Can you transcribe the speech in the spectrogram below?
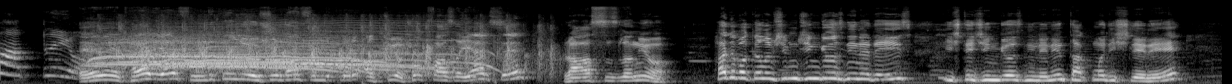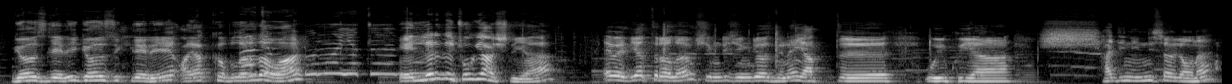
patlıyor. Evet her yer fındık oluyor. Şuradan fındıkları atıyor. Çok fazla yerse rahatsızlanıyor. Hadi bakalım şimdi Cingöz Nine'deyiz. İşte Cingöz Nine'nin takma dişleri, gözleri, gözlükleri, ayakkabıları da var. Elleri de çok yaşlı ya. Evet yatıralım. Şimdi Cingöz Nine yattı uykuya. Şşş, hadi ninni söyle ona.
